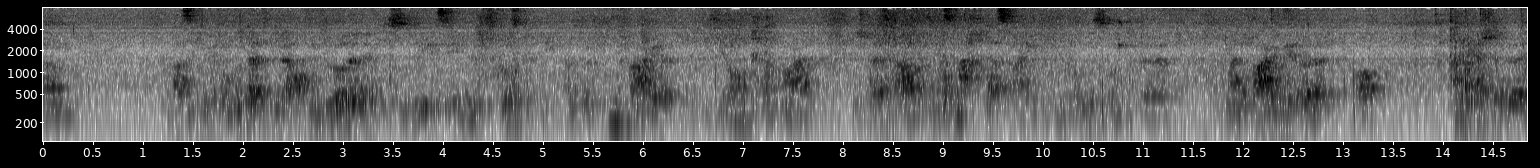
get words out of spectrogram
Ähm, was ich mir vom Untertitel erhoffen würde, wenn ich das so sehe, ist eben eine Diskurskritik. Also wirklich die Frage, die Sie auch nochmal gestresst haben, also was macht das eigentlich mit äh, meine Frage wäre, ob an der Stelle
